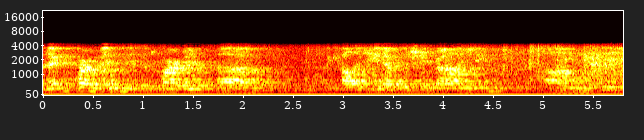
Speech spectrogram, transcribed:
The next department is the Department of Ecology and Evolutionary Biology. Um,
